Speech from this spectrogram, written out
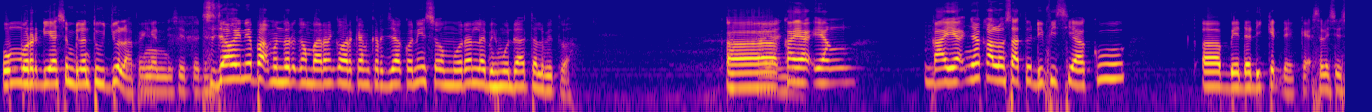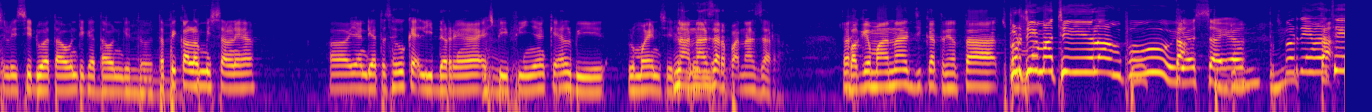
umur dia 97 lah pengen di situ. dia. Sejauh ini Pak, menurut gambaran rekan kerja kau ini seumuran lebih muda atau lebih tua? Eh, kayak yang kayaknya kalau satu divisi aku eh, beda dikit deh, kayak selisih-selisih 2 tahun, tiga tahun gitu. Hmm. Tapi kalau misalnya eh, yang di atas aku kayak leadernya, SPV-nya kayak lebih lumayan sih. Hmm. Nah, Nazar Pak Nazar. Bagaimana jika ternyata Seperti mati lampu, Tak, ya sayang. tum, Seperti mati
